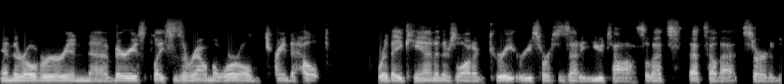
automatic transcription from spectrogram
and they're over in uh, various places around the world trying to help where they can and there's a lot of great resources out of Utah. So that's that's how that started.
